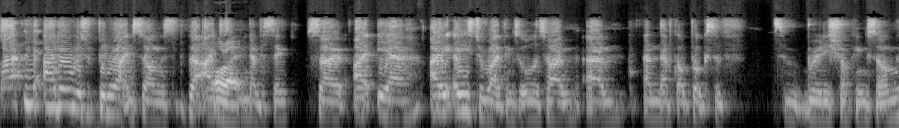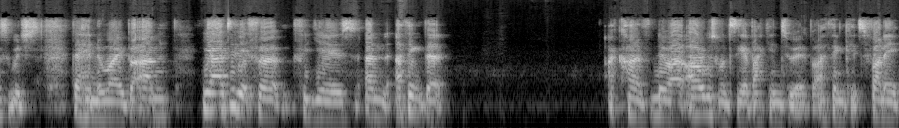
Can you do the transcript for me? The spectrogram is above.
I, would always been writing songs, but I just right. never sing. So I, yeah, I, I, used to write things all the time, um, and I've got books of some really shocking songs, which they're hidden away. But um, yeah, I did it for for years, and I think that I kind of knew I, I, always wanted to get back into it. But I think it's funny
